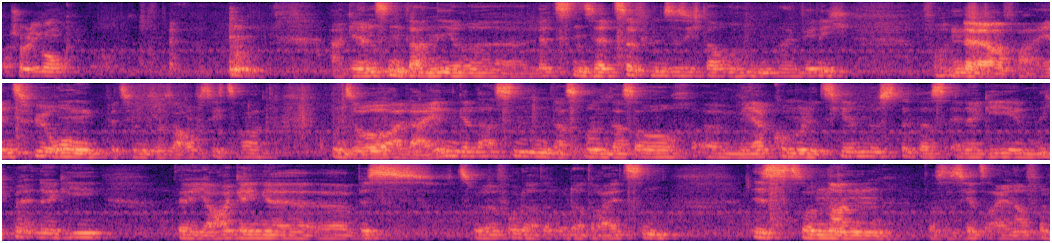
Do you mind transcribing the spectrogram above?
Entschuldigung, ergänzend an Ihre letzten Sätze, fühlen Sie sich da auch ein wenig von der Vereinsführung bzw. Aufsichtsrat und so allein gelassen, dass man das auch äh, mehr kommunizieren müsste, dass Energie eben nicht mehr Energie der Jahrgänge äh, bis 12 oder, oder 13 ist, sondern dass es jetzt einer von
